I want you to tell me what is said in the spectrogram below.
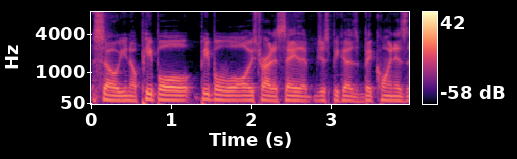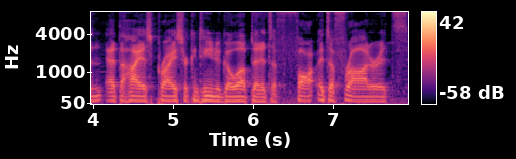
So you know people people will always try to say that just because bitcoin isn't at the highest price or continue to go up that it's a fa- it's a fraud or it's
